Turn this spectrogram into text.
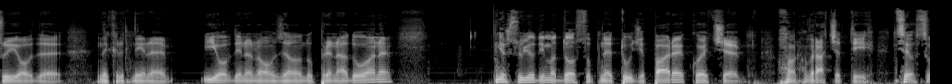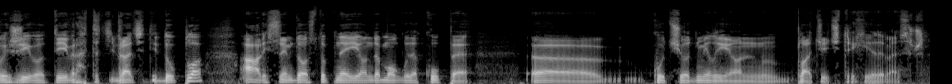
su i ovde nekretnine i ovde na Novom Zelandu prenaduvane jer su ljudima dostupne tuđe pare koje će ono, vraćati ceo svoj život i vraćati, vraćati duplo, ali su im dostupne i onda mogu da kupe uh, kuću od milion plaćajući 3000 mesečno.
